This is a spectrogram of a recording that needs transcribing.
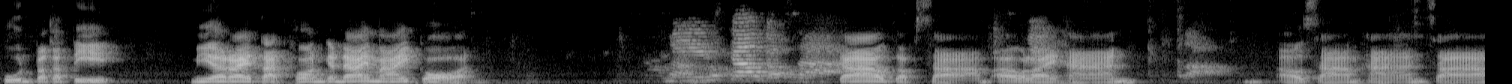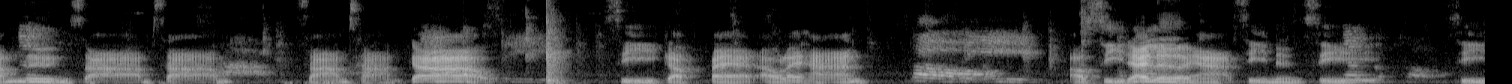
คูณปกติ มีอะไรตัดทอนกันได้ไหมก่อนมีเก้ากับสาม9กับ3เอาอะไรหารสามเอา3หาร3 1 3สาม3 3 3สี่9 4กับ8เอาอะไรหารสองเอา4ได้เลยอะ4 1หนึ่ง4กับสองสี่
